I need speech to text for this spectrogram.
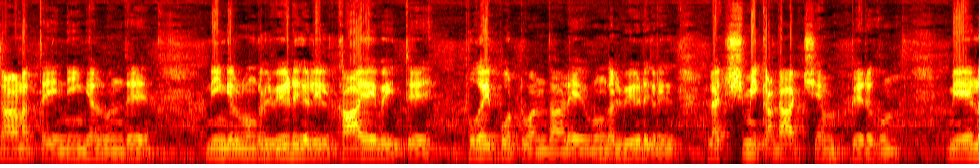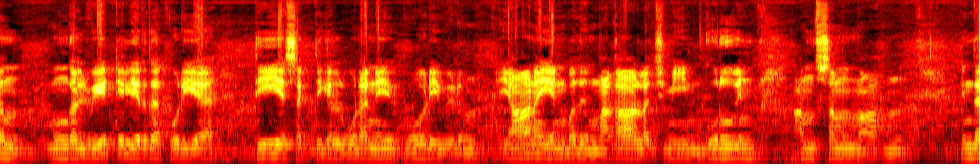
சாணத்தை நீங்கள் வந்து நீங்கள் உங்கள் வீடுகளில் காய வைத்து புகை போட்டு வந்தாலே உங்கள் வீடுகளில் லட்சுமி கடாட்சியம் பெருகும். மேலும் உங்கள் வீட்டில் இருக்கக்கூடிய தீய சக்திகள் உடனே ஓடிவிடும். யானை என்பது மகாலட்சுமியும் குருவின் அம்சமும் ஆகும். இந்த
